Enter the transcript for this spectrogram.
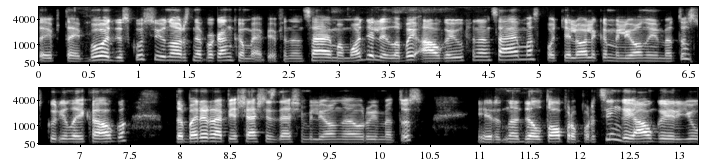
Taip, taip, buvo diskusijų, nors nepakankamai apie finansavimo modelį, labai auga jų finansavimas, po keliolika milijonų į metus, kurį laiką augo, dabar yra apie 60 milijonų eurų į metus. Ir na, dėl to proporcingai auga ir jų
